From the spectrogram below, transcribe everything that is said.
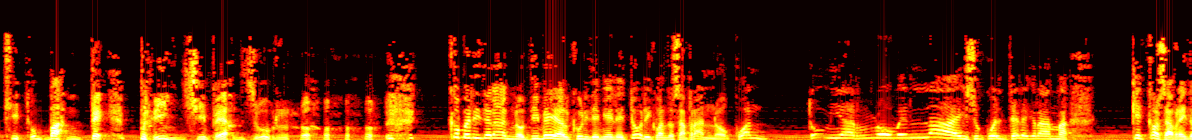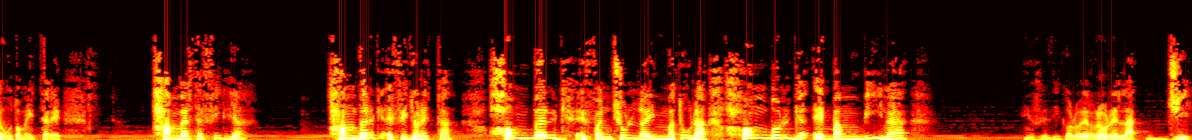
titubante principe azzurro. Come rideranno di me alcuni dei miei lettori quando sapranno quanto mi arrovellai su quel telegramma. Che cosa avrei dovuto mettere? Humbert è figlia? Hamburg è figlioletta? Homberg è fanciulla immatura? Homburg è bambina? Il ridicolo errore, la G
